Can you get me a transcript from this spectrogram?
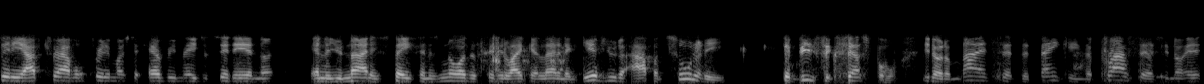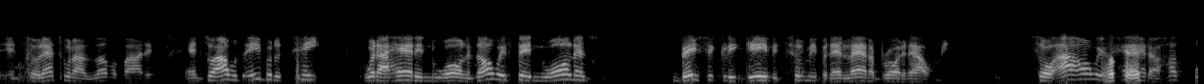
city. I've traveled pretty much to every major city in the in the United States, and there's no other city like Atlanta that gives you the opportunity to be successful. You know, the mindset, the thinking, the process. You know, and, and so that's what I love about it. And so I was able to take what I had in New Orleans. I always say New Orleans basically gave it to me, but Atlanta brought it out me. So I always okay. had a hustle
